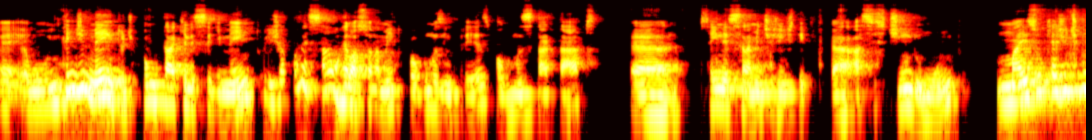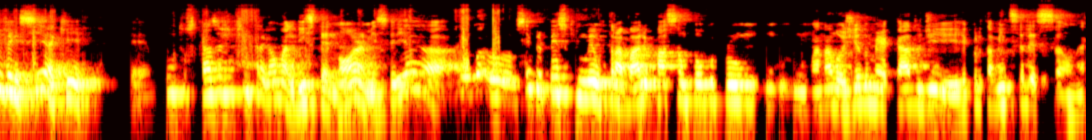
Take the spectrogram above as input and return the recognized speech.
é, o entendimento de como está aquele segmento e já começar um relacionamento com algumas empresas, com algumas startups, é, sem necessariamente a gente ter que ficar assistindo muito. Mas o que a gente vivencia é que, é, em muitos casos, a gente entregar uma lista enorme seria. Eu, eu sempre penso que o meu trabalho passa um pouco por um, uma analogia do mercado de recrutamento e seleção. Né?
